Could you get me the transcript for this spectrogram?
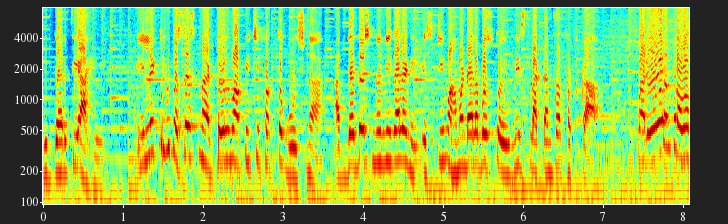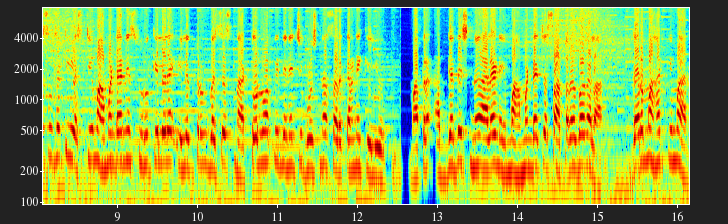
विद्यार्थी आहे. इलेक्ट्रिक बसेसना टोल माफीची फक्त घोषणा. अध्यादेश न निघाल्याने एसटी महामंडळाला बसतोय वीस लाखांचा फटका. पर्यावरण प्रवासासाठी एस टी महामंडळाने सुरू केलेल्या इलेक्ट्रॉनिक बसेसना टोलमाफी देण्याची घोषणा सरकारने केली होती. मात्र अध्यादेश न आल्याने महामंडळाच्या सातारा विभागाला दरमहा किमान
